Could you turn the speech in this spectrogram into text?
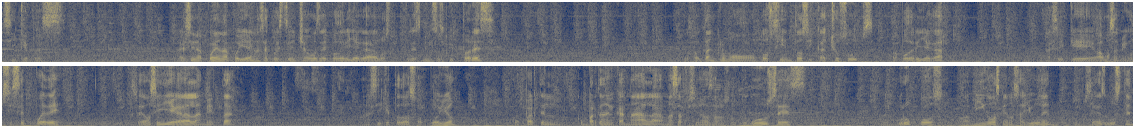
Así que pues a ver si me pueden apoyar en esa cuestión, chavos, de poder llegar a los 3000 suscriptores. Nos faltan como 200 y cacho subs para poder llegar. Así que vamos amigos, si se puede. Esperamos ir llegar a la meta. Así que todo su apoyo. Comparten, comparten el canal a más aficionados a los autobuses. O en grupos o amigos que nos ayuden, como ustedes gusten.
